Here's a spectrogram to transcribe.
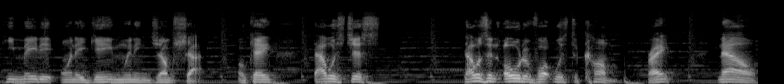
he made it on a game-winning jump shot. Okay, that was just that was an ode of what was to come. Right now,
